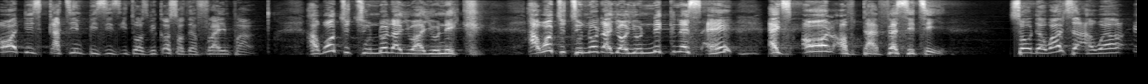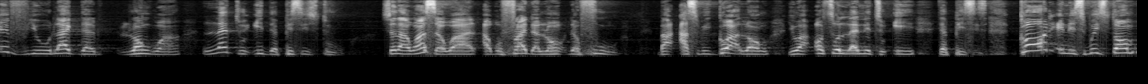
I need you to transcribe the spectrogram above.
all these cutting pieces, it was because of the frying pan. I want you to know that you are unique. I want you to know that your uniqueness eh, is all of diversity. So the wife said, ah, Well, if you like the long one, learn to eat the pieces too. So that once in a while I will fry the long the food. But as we go along, you are also learning to eat the pieces. God, in His wisdom,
